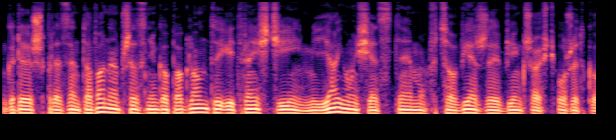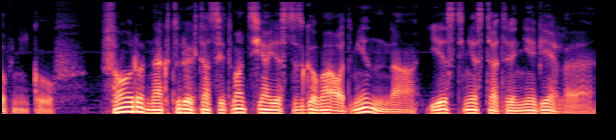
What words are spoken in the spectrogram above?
gdyż prezentowane przez niego poglądy i treści mijają się z tym, w co wierzy większość użytkowników. For, na których ta sytuacja jest zgoła odmienna, jest niestety niewiele.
